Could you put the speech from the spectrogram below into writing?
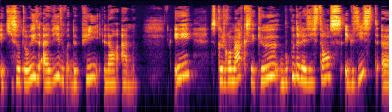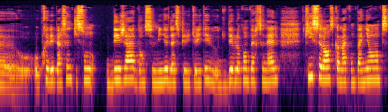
et qui s'autorisent à vivre depuis leur âme. Et ce que je remarque, c'est que beaucoup de résistances existent euh, auprès des personnes qui sont déjà dans ce milieu de la spiritualité ou du développement personnel, qui se lancent comme accompagnantes,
